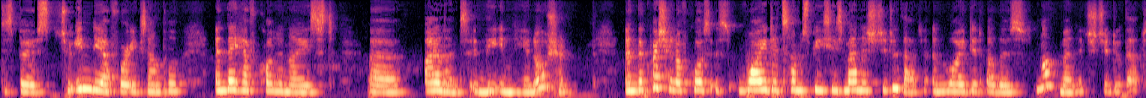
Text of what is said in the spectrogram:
dispersed to India, for example, and they have colonized uh, islands in the Indian Ocean. And the question, of course, is why did some species manage to do that and why did others not manage to do that?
